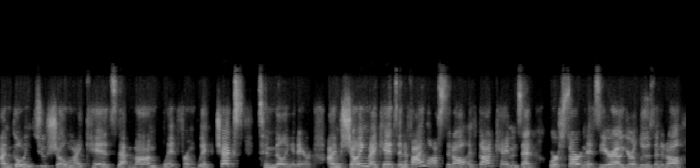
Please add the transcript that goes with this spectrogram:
I'm going to show my kids that mom went from WIC checks to millionaire. I'm showing my kids, and if I lost it all, if God came and said, We're starting at zero, you're losing it all,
